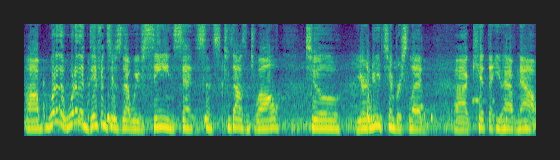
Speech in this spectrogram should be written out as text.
Um, what are the what are the differences that we've seen since since 2012 to your new Timbersled uh, kit that you have now?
